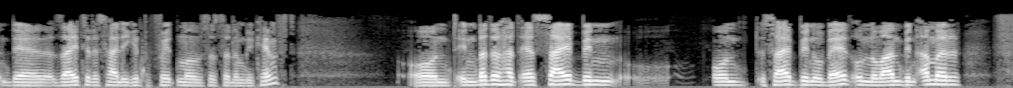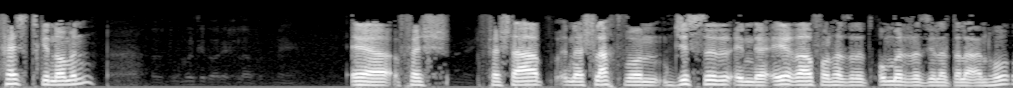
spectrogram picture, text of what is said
der Seite des heiligen Propheten Muhammad gekämpft. Und in Badr hat er Saib bin und Saib bin Ubaid und Numan bin Amr festgenommen. Er verstarb in der Schlacht von Jisr in der Ära von Hazrat Umar anhu.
